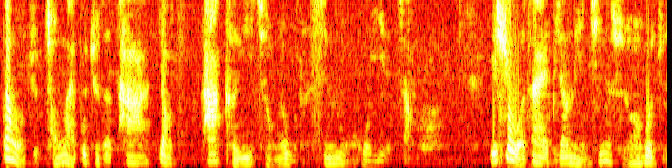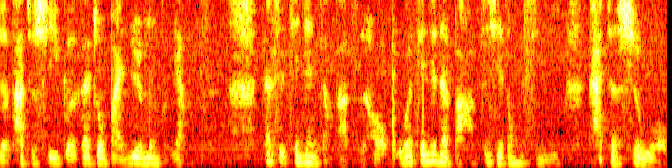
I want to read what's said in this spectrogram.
但我觉从来不觉得他要，他可以成为我的心魔或业障。也许我在比较年轻的时候会觉得他就是一个在做白日梦的样子，但是渐渐长大之后，我会渐渐的把这些东西看成是我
